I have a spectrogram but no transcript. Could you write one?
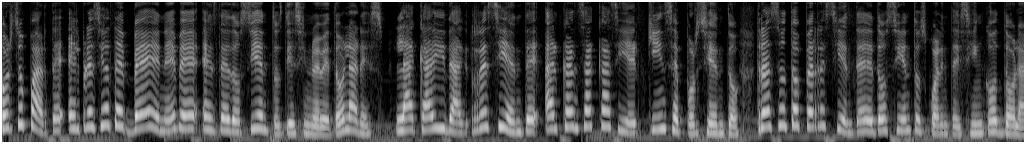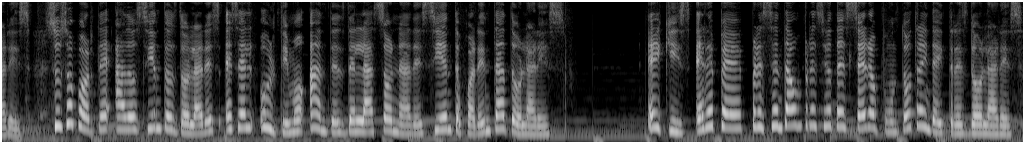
Por su parte, el precio de BNB es de 219 dólares. La caída reciente alcanza casi el 15% tras un tope reciente de 245 dólares. Su soporte a 200 dólares es el último antes de la zona de 140 dólares. XRP presenta un precio de 0.33 dólares.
